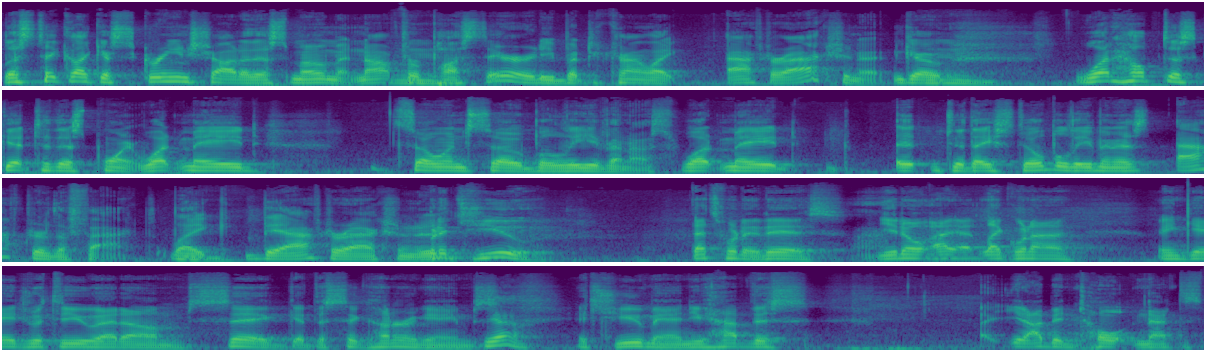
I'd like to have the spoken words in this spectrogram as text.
let's take like a screenshot of this moment, not for hmm. posterity, but to kind of like after action it and go, hmm. what helped us get to this point? What made so and so believe in us? What made it, do they still believe in us after the fact? Like the after action is But it's you. That's what it is. You know, I, like when I engage with you at um, SIG, at the SIG Hunter Games, Yeah. it's you, man. You have this, you know, I've been told, not to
